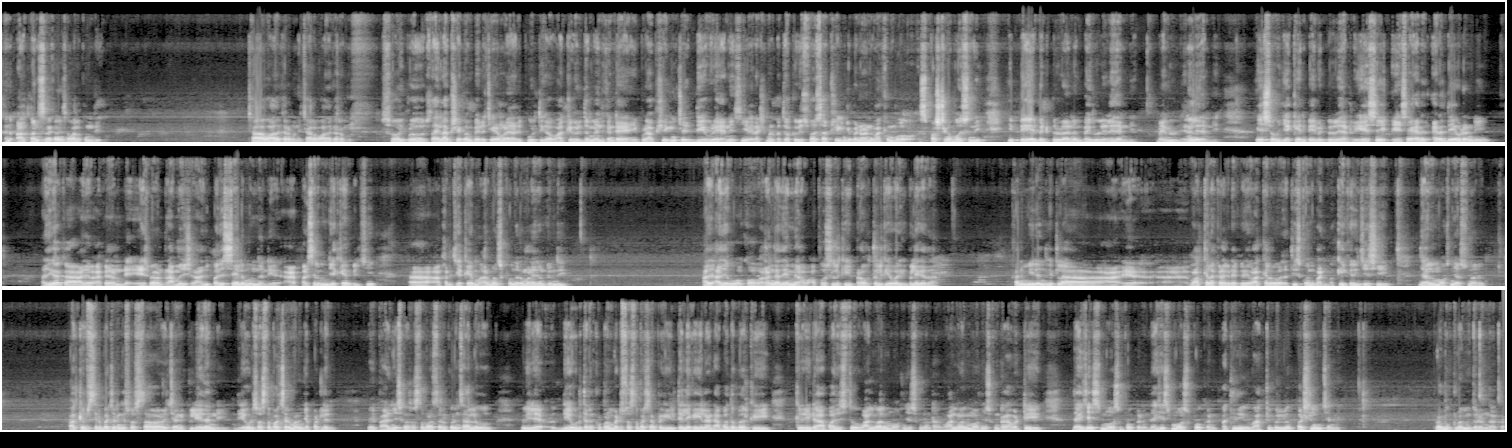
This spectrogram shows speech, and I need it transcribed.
కానీ ఆ కన్సర్న్ కనీసం వాళ్ళకు ఉంది చాలా బాధాకరం అండి చాలా బాధాకరం. సో ఇప్పుడు శైలాభిషేకం పేరు చేయడం అనేది అది పూర్తిగా వాక్య విరుద్ధం. ఎందుకంటే ఇప్పుడు అభిషేకించే దేవుడే అనేసి లక్ష్మణ్ ప్రతి ఒక్క విశ్వాసం అభిషేకించబడిన వాక్యం బో స్పష్టంగా పోస్తుంది ఈ పేరు పెట్టి పిలవడానికి బైబిల్ లేదండి. బైబిల్ లేనే లేదండి. యేసు జక్కే అని పేరు పెట్టి పిలవలేదంటారు. ఏసై ఏసై ఆయన ఆయన దేవుడు అండి అదిగాక అది అక్కడ యేసు డ్రామా చేశారు అది పరిశీలన ఉందండి ఆ ముందు జక్కే అని పిలిచి అక్కడ జక్కే మారుమనసు పొందడం అనేది ఉంటుంది. అది అది ఒక వరంగా అదేమి అపోసులకి ప్రవక్తలకి ఎవరికి ఇవ్వలే కదా. కానీ మీరెందుకు ఇట్లా వాక్యాలు అక్కడక్కడ వాక్యాలు తీసుకొని వాటిని వక్రీకరించేసి జనాలు మోసం చేస్తున్నారు? వాక్యం స్థిరపరచడానికి స్వస్థపరచడానికి లేదండి. దేవుడు స్వస్థపరచడం మనం చెప్పట్లేదు. మీరు ప్రార్థన చేసుకుని స్వస్థపరుస్తారు. కొన్నిసార్లు వీళ్ళ దేవుడు తన కృపను బట్టి స్వస్థపరిచినప్పటికీ వీళ్ళు తెలియక ఇలాంటి అబద్ధబద్ధలకి క్రెడిట్ ఆపాదిస్తూ వాళ్ళు వాళ్ళు మోసం చేసుకుంటుంటారు వాళ్ళు వాళ్ళు మోసం చేసుకుంటారు కాబట్టి దయచేసి మోసపోకండి. దయచేసి మోసపోకండి. ప్రతిదీ వాక్య పరిశీలించండి. ప్రభు కృప మీకు కాక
